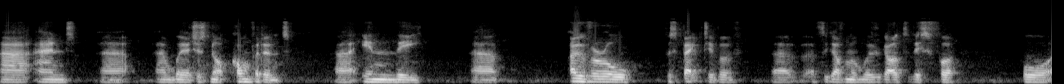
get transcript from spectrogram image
uh, and uh, and we're just not confident uh, in the uh, overall perspective of of the government with regard to this for for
